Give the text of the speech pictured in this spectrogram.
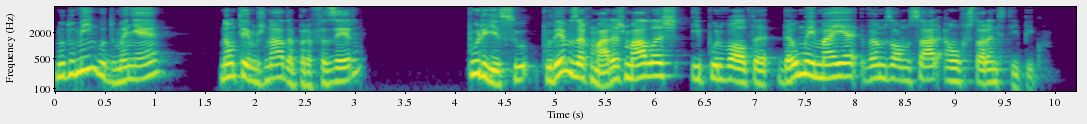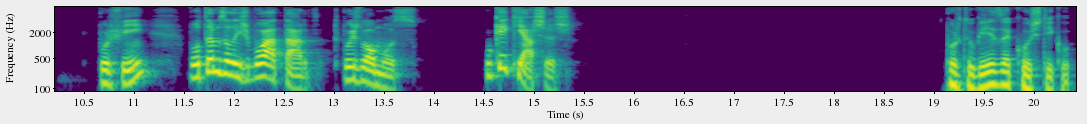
No domingo de manhã, não temos nada para fazer, por isso podemos arrumar as malas e, por volta da uma e meia, vamos almoçar a um restaurante típico. Por fim, voltamos a Lisboa à tarde, depois do almoço. O que é que achas? Português acústico.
